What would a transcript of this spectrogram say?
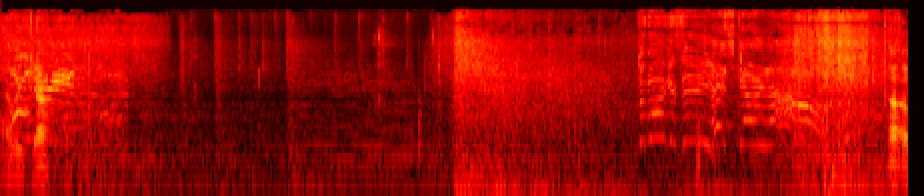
There we go. Uh oh.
